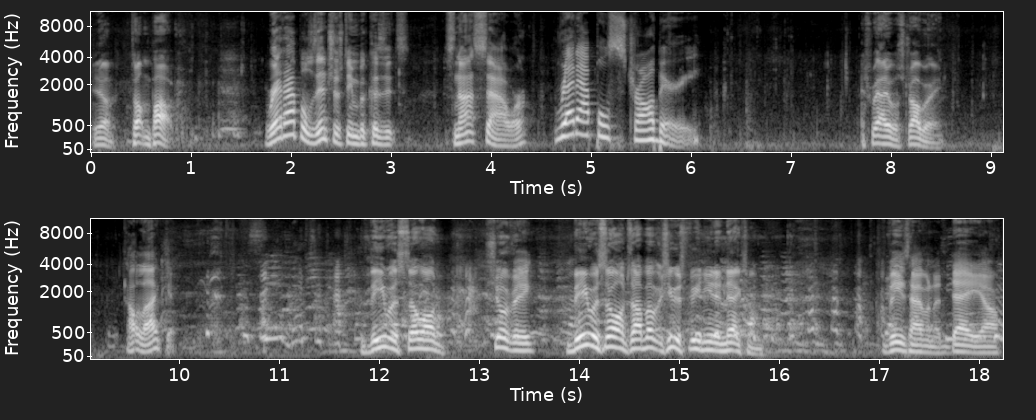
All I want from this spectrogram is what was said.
Yeah, something popped. Red apple's interesting because it's it's not sour. Red apple strawberry. It's red apple strawberry. I like it. V was so on. Sure, V. V was so on top of it. She was feeding you the next one. V's having a day, y'all.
